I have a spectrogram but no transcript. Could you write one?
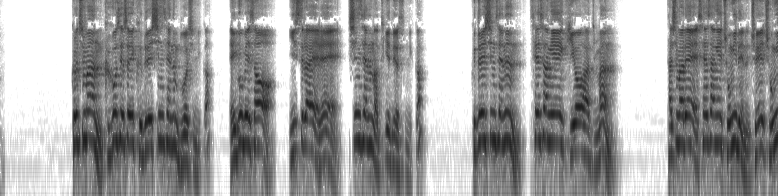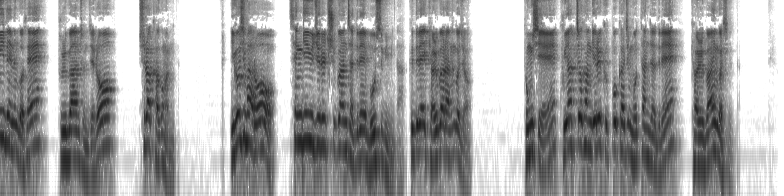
그렇지만 그곳에서의 그들의 신세는 무엇입니까? 애굽에서 이스라엘의 신세는 어떻게 되었습니까? 그들의 신세는 세상에 기여하지만 다시 말해 세상의 종이 되는 죄의 종이 되는 것에 불과한 존재로 추락하고 맙니다. 이것이 바로 생계 유지를 추구한 자들의 모습입니다. 그들의 결과라는 거죠. 동시에 구약적 한계를 극복하지 못한 자들의 결과인 것입니다.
